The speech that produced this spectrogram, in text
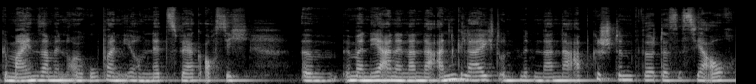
gemeinsam in Europa in Ihrem Netzwerk auch sich ähm, immer näher aneinander angleicht und miteinander abgestimmt wird. Das ist ja auch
